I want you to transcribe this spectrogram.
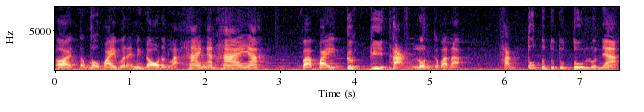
Rồi tốc độ bay vừa nãy mình đo được là 2002 nha. Và bay cực kỳ thẳng luôn các bạn ạ. Thẳng tút tút tút tút luôn nha.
